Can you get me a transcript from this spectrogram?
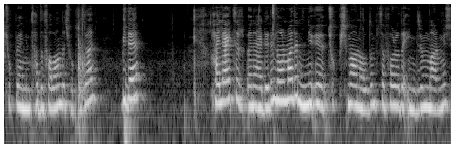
Çok beğendim. Tadı falan da çok güzel. Bir de highlighter öner dedim. Normalde e, çok pişman oldum. Sephora'da indirim varmış.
